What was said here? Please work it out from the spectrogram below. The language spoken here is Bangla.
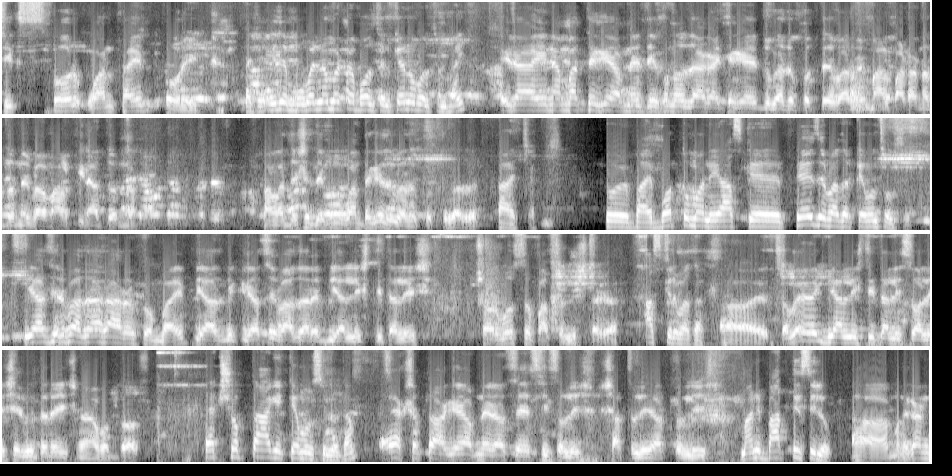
six four one five four eight. আচ্ছা এই যে মোবাইল নাম্বারটা বলছেন কেন বলছেন ভাই? এটা এই নাম্বার থেকে আপনি যে কোনো জায়গায় থেকে যোগাযোগ করতে পারবেন মাল পাঠানোর জন্য বা মাল কেনার জন্য। বাংলাদেশের যে কোনো ওখান থেকে যোগাযোগ করতে পারবে। আচ্ছা। তো ভাই বর্তমানে আজকে পেঁয়াজের বাজার কেমন চলছে? পেঁয়াজের বাজার আরও রকম ভাই। পেঁয়াজ বিক্রি আছে বাজারে বিয়াল্লিশ তেতাল্লিশ। সর্বোচ্চ পাঁচচল্লিশ টাকা। আজকের বাজার। তবে ওই বিয়াল্লিশ তেতাল্লিশ চল্লিশের ভিতরে সীমাবদ্ধ আছে। এক সপ্তাহ আগে কেমন ছিল দাম? এক সপ্তাহ আগে আপনার আছে ছিচল্লিশ সাতচল্লিশ আটচল্লিশ। মানে বাড়তি ছিল। হ্যাঁ মনে করেন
